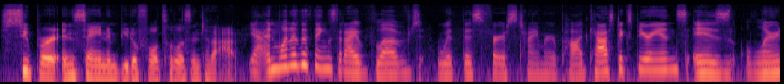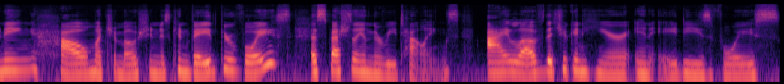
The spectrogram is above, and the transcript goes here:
super insane and beautiful to listen to that. Yeah, and one of the things that I've loved with this first timer podcast experience is learning how much emotion is conveyed through voice, especially in the retellings. I love that you can hear in AD's voice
